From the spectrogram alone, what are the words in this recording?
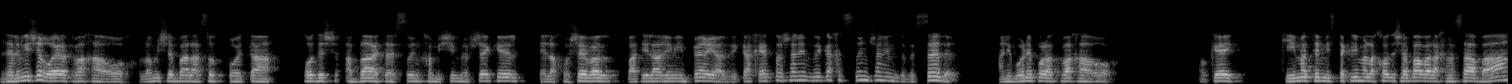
זה למי שרואה לטווח הארוך, לא מי שבא לעשות פה את החודש הבא, את ה-20-50 אלף שקל, אלא חושב על, באתי להרים אימפריה, זה ייקח 10 שנים, זה ייקח 20 שנים, זה בסדר, אני בונה פה לטווח הארוך, אוקיי? כי אם אתם מסתכלים על החודש הבא ועל ההכנסה הבאה,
